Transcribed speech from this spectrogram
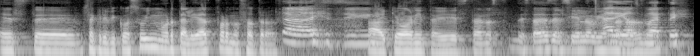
Este, sacrificó su inmortalidad por nosotros. Ay, sí. Ay, qué bonito. Y está, nos- está desde el cielo viendo. Adiós, cuate.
